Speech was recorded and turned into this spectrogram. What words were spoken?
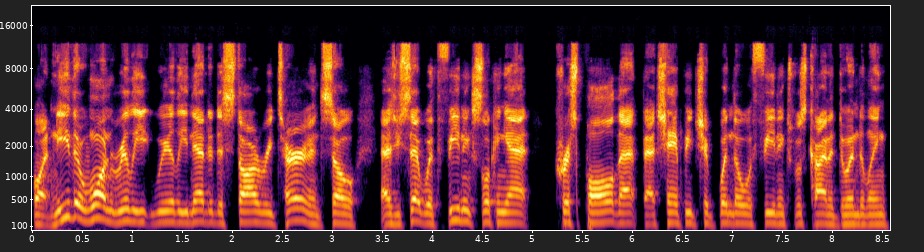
but neither one really, really netted a star return. And so, as you said, with Phoenix looking at Chris Paul, that that championship window with Phoenix was kind of dwindling.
